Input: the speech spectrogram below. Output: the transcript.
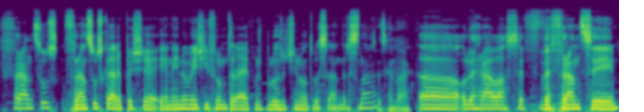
Francouz, francouzská repeše je nejnovější film, teda, jak už bylo řečeno od Wesa Andersona. Přesně tak. Uh, odehrává se ve Francii uh,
